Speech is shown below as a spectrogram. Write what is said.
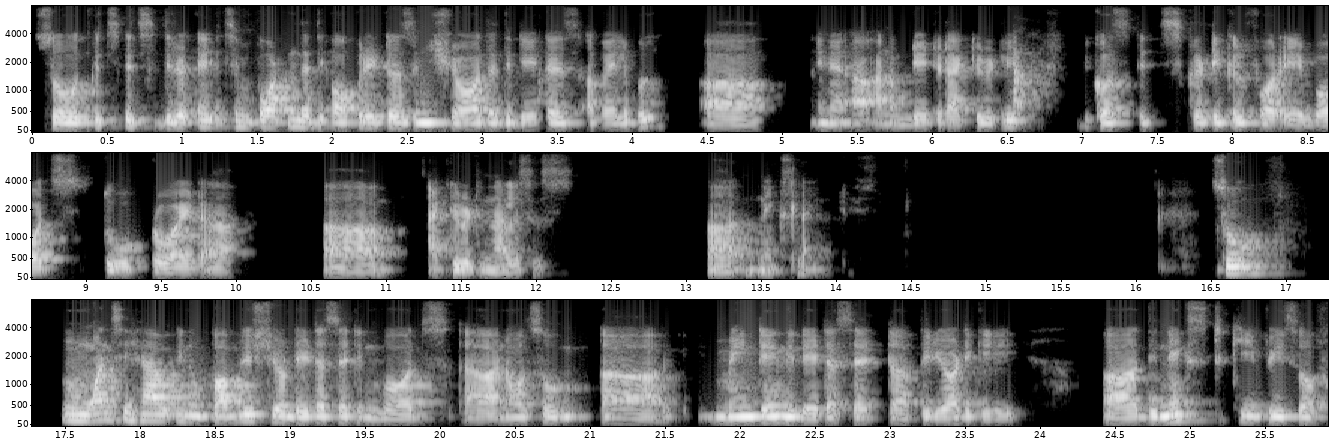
So it's it's it's important that the operators ensure that the data is available uh, in a, and updated accurately because it's critical for ABODS to provide a, a accurate analysis. Uh, next slide, please. So once you have you know publish your data set in bods uh, and also uh, maintain the data set uh, periodically uh, the next key piece of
